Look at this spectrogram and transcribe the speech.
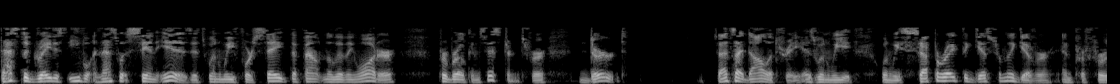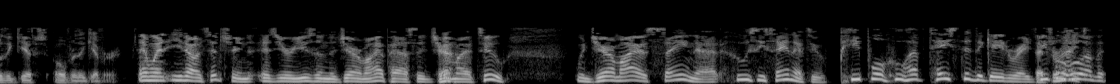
That's the greatest evil, and that's what sin is. It's when we forsake the fountain of living water for broken cisterns, for dirt. So that's idolatry. Is when we when we separate the gifts from the giver and prefer the gifts over the giver. And when you know, it's interesting as you're using the Jeremiah passage, Yeah. Jeremiah two. When Jeremiah is saying that, who's he saying that to? People who have tasted the Gatorade. That's people who right. have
